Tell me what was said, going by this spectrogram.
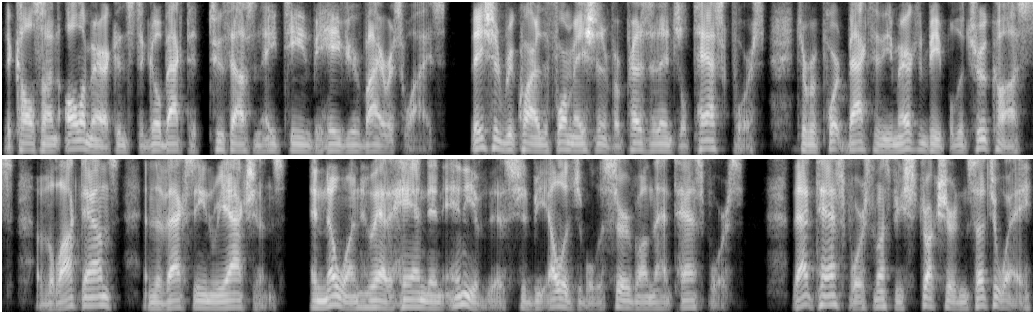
that calls on all Americans to go back to 2018 behavior virus wise. They should require the formation of a presidential task force to report back to the American people the true costs of the lockdowns and the vaccine reactions. And no one who had a hand in any of this should be eligible to serve on that task force. That task force must be structured in such a way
